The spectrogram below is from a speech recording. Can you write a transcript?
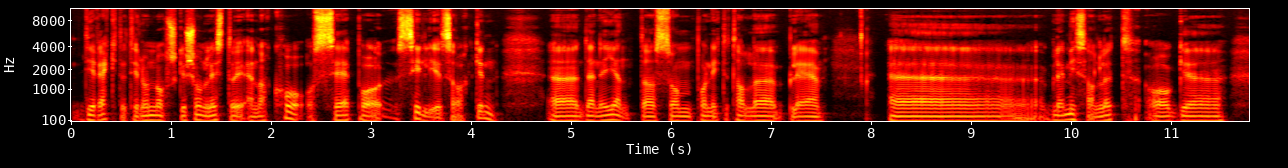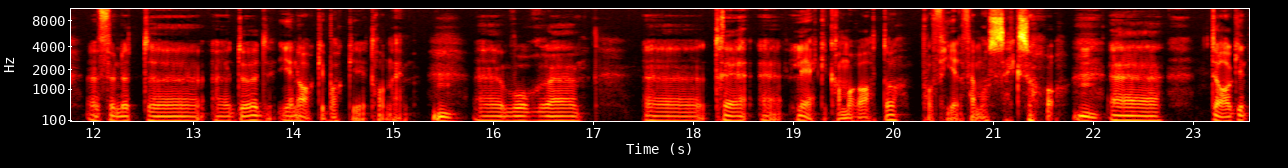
direkte til og norske journalister i NRK å se på Silje-saken. Eh, denne jenta som på 90-tallet ble ble mishandlet og funnet død i en akebakke i Trondheim. Mm. hvor tre lekekamerater på fire, fem og seks år. Mm. Eh, dagen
